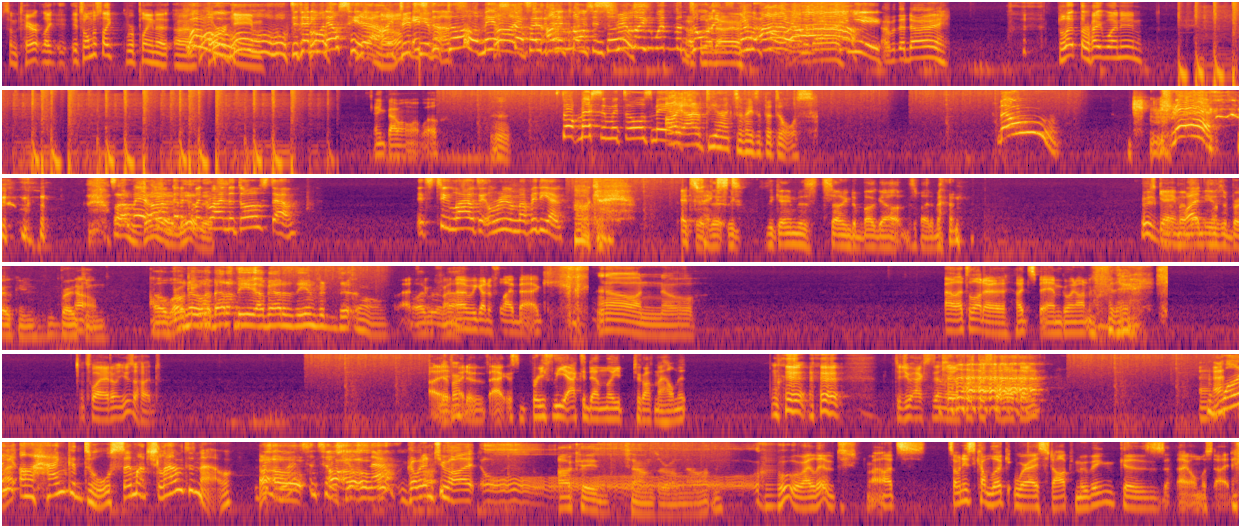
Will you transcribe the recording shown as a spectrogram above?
some terror. Like it's almost like we're playing a, a Whoa, horror whoa, game. whoa, whoa, whoa. Did anyone else hear yeah, that? I No. did It's hear the that. door. Mia, Oh, stop it's- opening and I'm closing not doors. fiddling with the Open door. the door. You are. door. I'm warning you. Open the door. Let the right one in. I think that one went well. Stop messing with doors, Mia. I have deactivated the doors. No! Mia! Stop I'm it, or I'm going to near come and grind the doors down. It's too loud. It'll ruin my video. Okay. It's Yeah, the, fixed. the, the game is starting to bug out, Spider-Man. Whose game? My What? menus are broken. Broken. Oh. Oh, well, no, I'm out of the. I'm out of the infant. Oh, well, no ruined fun. that. Now we gotta fly back. Oh no. Oh, that's a lot of HUD spam going on over there. That's why I don't use a HUD. I Never? might have ac- briefly accidentally took off my helmet. Did you accidentally on purpose the whole thing? Uh-huh. Why What? are hangar doors so much louder now? They Uh-oh. weren't until Uh-oh. now. Going in too hot. Oh. Arcade sounds are on now, aren't they? Ooh, I lived. Well, that's. Someone needs to come look where I stopped moving because I almost died.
